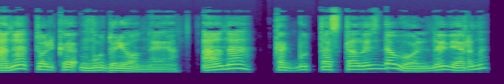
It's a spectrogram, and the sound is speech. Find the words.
Она только мудреная. А она как будто осталась довольна, верно?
